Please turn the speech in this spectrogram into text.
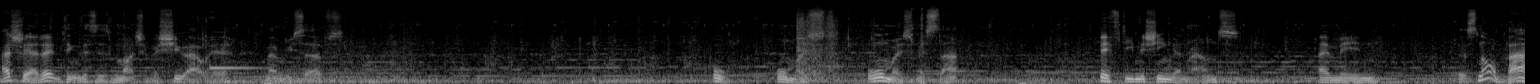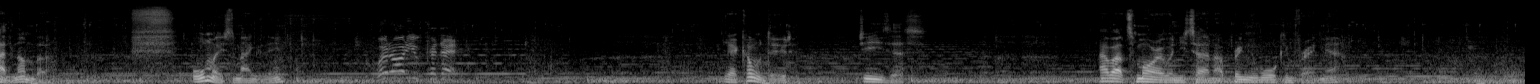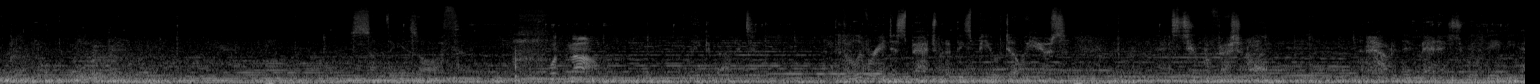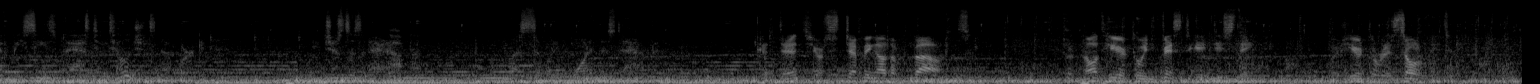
Actually, I don't think this is much of a shootout here, if memory serves. Oh, almost. Almost missed that. 50 machine gun rounds. I mean, it's not a bad number. Almost a magazine. Where are you, cadet? Yeah, come on, dude. Jesus. How about tomorrow when you turn up, bring your walking frame, yeah?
